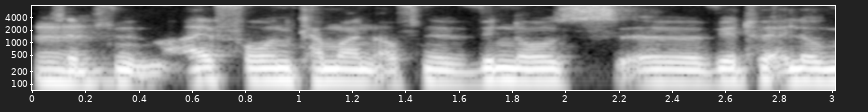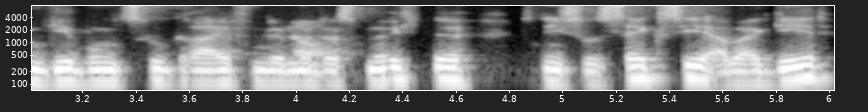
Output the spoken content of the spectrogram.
Mhm. Selbst mit dem iPhone kann man auf eine Windows äh, virtuelle Umgebung zugreifen wenn genau. man das möchte. Ist nicht so sexy, aber geht.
